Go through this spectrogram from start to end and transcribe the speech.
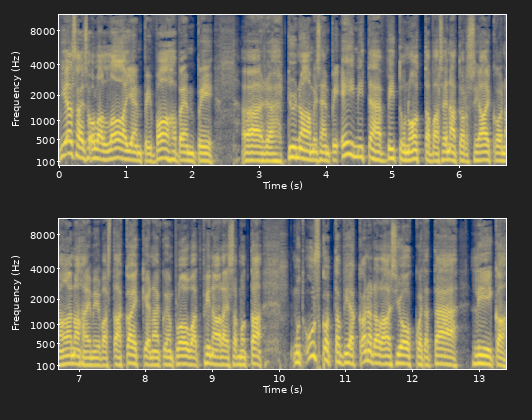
Vielä saisi olla laajempi, vahvempi, dynaamisempi, ei mitään vitun ottava senatorsi aikoina Anaheimiin vastaa kaikkien aikojen blowout-finaaleissa, mutta, mutta uskottavia kanadalaisjoukkoita tämä liika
